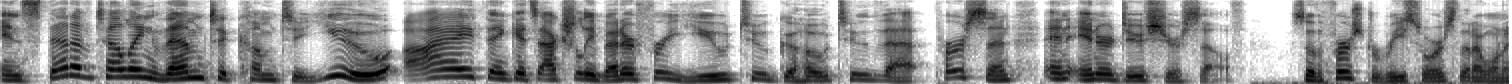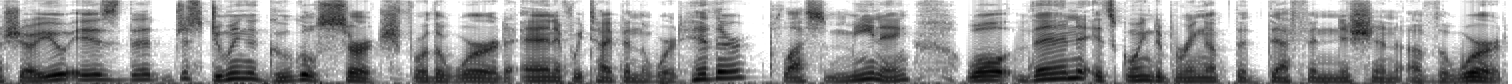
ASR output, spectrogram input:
instead of telling them to come to you, I think it's actually better for you to go to that person and introduce yourself. So the first resource that I want to show you is that just doing a Google search for the word. And if we type in the word hither plus meaning, well, then it's going to bring up the definition of the word.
